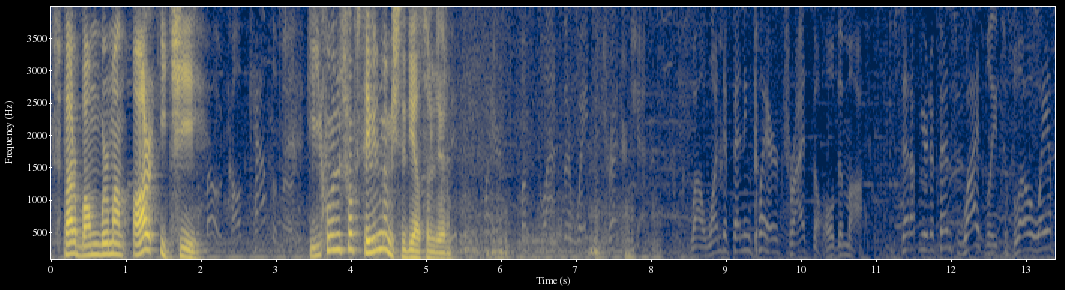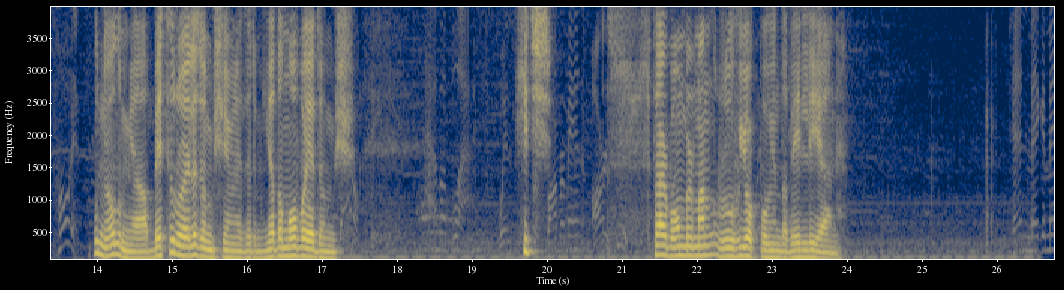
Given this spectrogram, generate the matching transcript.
Süper Bomberman R2. Mode called Castle Mode. İlk oyunu çok sevilmemişti diye hatırlıyorum. Bu ne oğlum ya? Battle Royale'e dönmüş yemin ederim. Ya da MOBA'ya dönmüş. Hiç Bomberman R2 Süper Bomberman ruhu yok bu oyunda belli yani. 10 Mega Man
